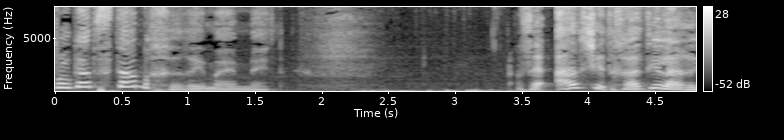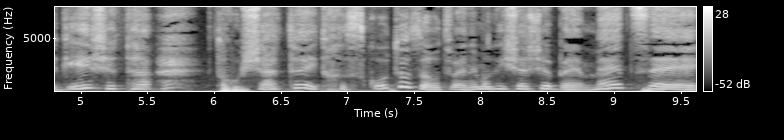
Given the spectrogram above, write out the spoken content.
אבל גם סתם אחרים, האמת. ואז שהתחלתי להרגיש את תחושת ההתחזקות הזאת, ואני מרגישה שבאמת זה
